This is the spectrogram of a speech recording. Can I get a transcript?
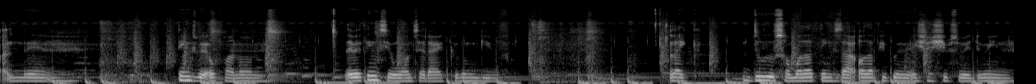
and then things were off and on. There were things he wanted I couldn't give, like do some other things that other people in relationships were doing,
